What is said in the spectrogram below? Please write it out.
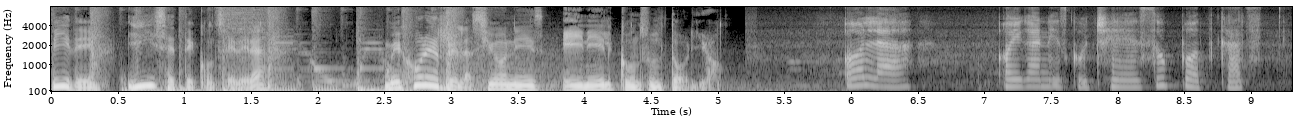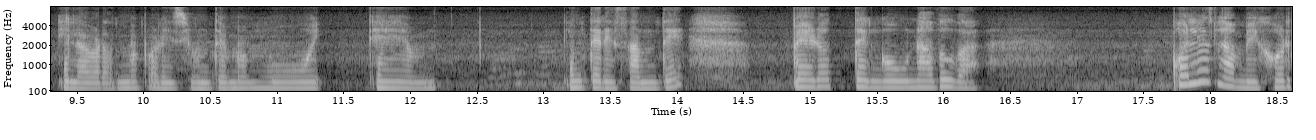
Pide y se te concederá. Mejores relaciones en el consultorio. Hola, oigan, escuché su podcast y la verdad me pareció un tema muy em, interesante, pero tengo una duda. ¿Cuál es la mejor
